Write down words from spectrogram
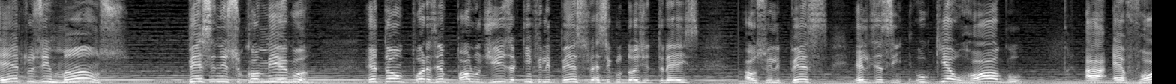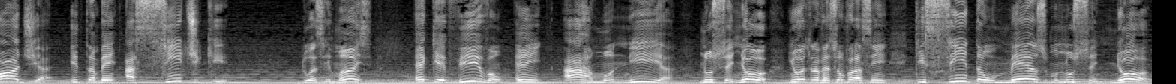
entre os irmãos. Pense nisso comigo. Então, por exemplo, Paulo diz aqui em Filipenses, versículo 2 e 3, aos Filipenses, ele diz assim: O que eu rogo a Evódia e também a Sintique, duas irmãs, é que vivam em harmonia no Senhor. Em outra versão fala assim: que sintam o mesmo no Senhor.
